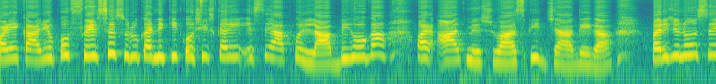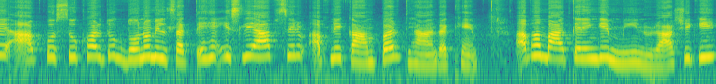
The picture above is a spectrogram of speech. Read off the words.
पड़े कार्यों को फिर से शुरू करने की कोशिश करें, इससे आपको लाभ भी होगा और आत्मविश्वास भी जागेगा। परिजनों से आपको सुख और दुख दोनों मिल सकते हैं, इसलिए आप सिर्फ़ अपने काम पर ध्यान रखें। अब हम बात करेंगे मीन राशि की।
